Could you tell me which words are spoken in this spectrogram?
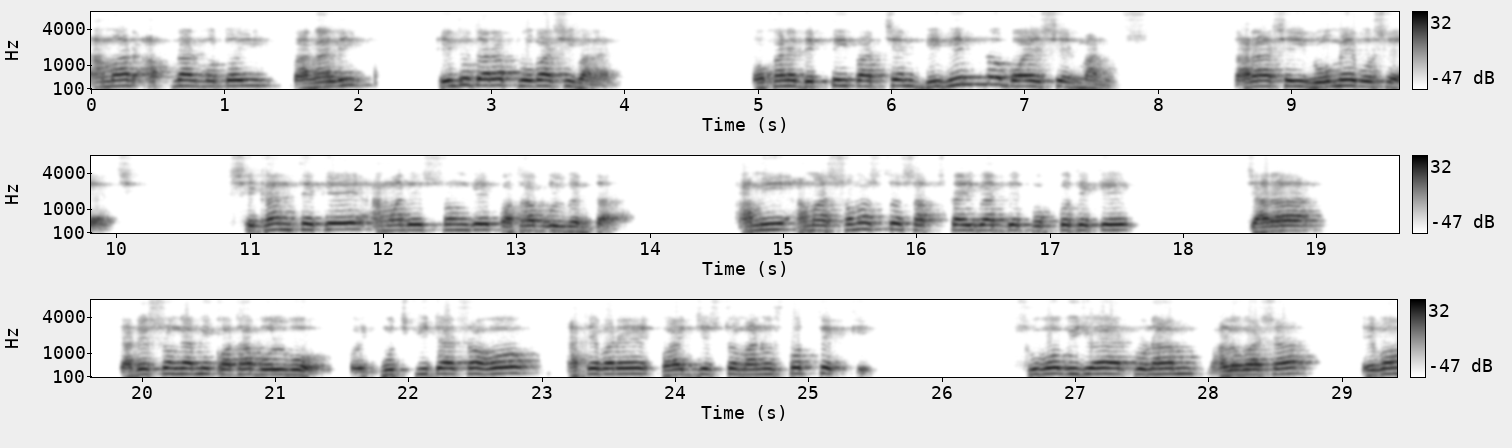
আমার আপনার মতোই বাঙালি, কিন্তু তারা প্রবাসী বাঙালি। ওখানে দেখতেই পাচ্ছেন বিভিন্ন বয়সের মানুষ। তারা সেই রোমে বসে আছে। সেখান থেকে আমাদের সঙ্গে কথা বলবেন তারা। আমি আমার সমস্ত সাবস্ক্রাইবারদের পক্ষ থেকে যারা যাদের সঙ্গে আমি কথা বলব, ওই পুচকিটা সহ একেবারে বয়োজ্যেষ্ঠ মানুষ প্রত্যেককে। শুভ বিজয়ার প্রণাম, ভালোবাসা। এবং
